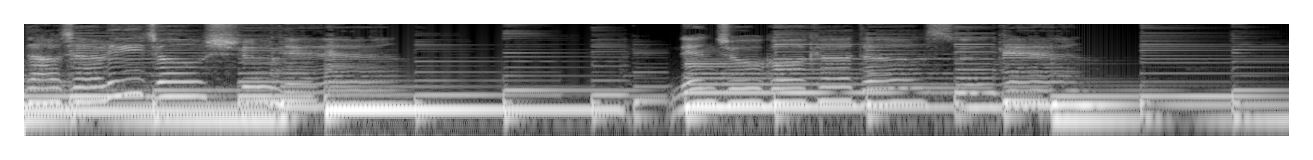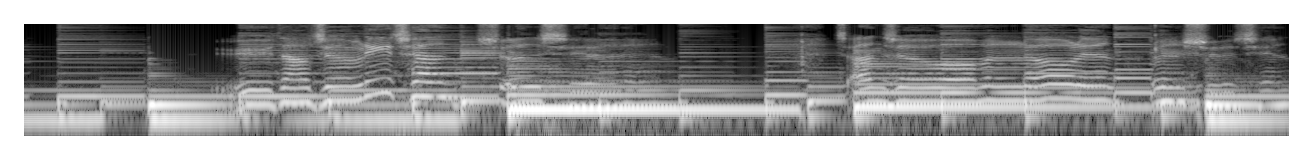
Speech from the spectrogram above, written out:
到这里就是念，念住过客的思念。遇到这里缠成线，缠着我们留恋人世间。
